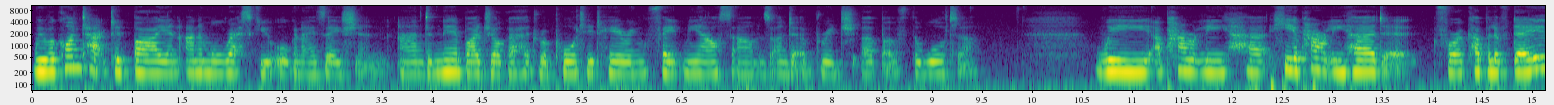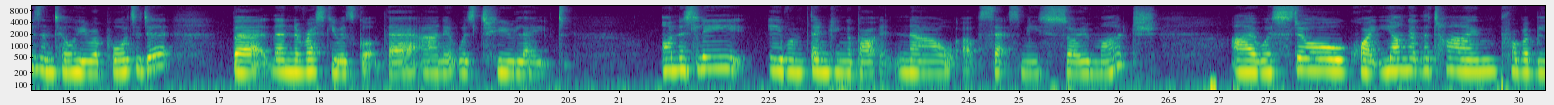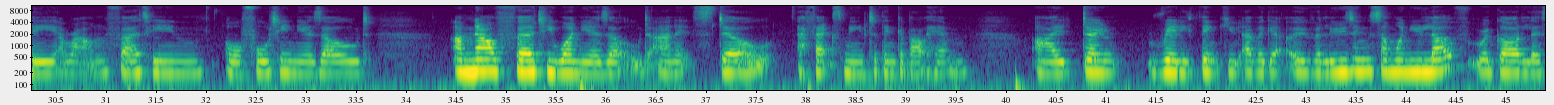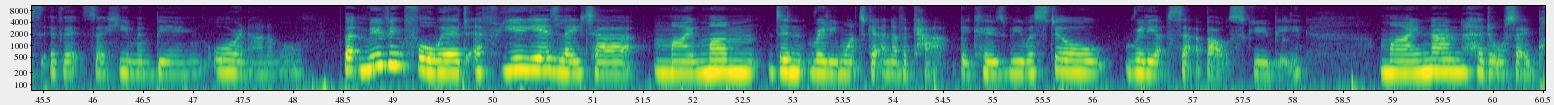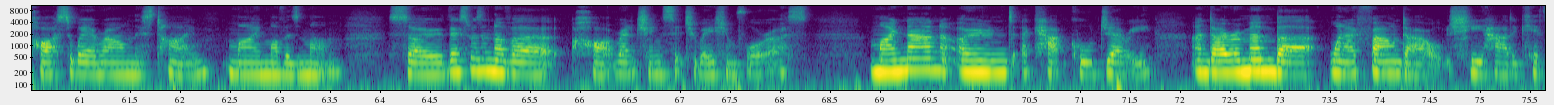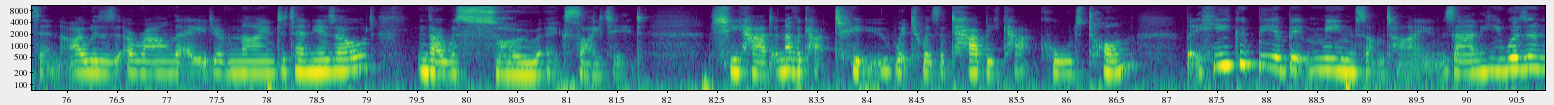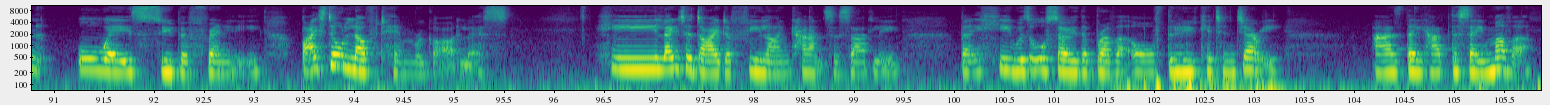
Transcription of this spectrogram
We were contacted by an animal rescue organisation, and a nearby jogger had reported hearing faint meow sounds under a bridge above the water. We apparently he-, he apparently heard it for a couple of days until he reported it, but then the rescuers got there and it was too late. Honestly, even thinking about it now upsets me so much. I was still quite young at the time, probably around 13 or 14 years old. I'm now 31 years old and it still affects me to think about him. I don't really think you ever get over losing someone you love, regardless if it's a human being or an animal. But moving forward, a few years later, my mum didn't really want to get another cat because we were still really upset about Scooby. My nan had also passed away around this time, my mother's mum, so this was another heart wrenching situation for us my nan owned a cat called Jerry, and I remember when I found out she had a kitten, I was around the age of nine to ten years old, and I was so excited. She had another cat too, which was a tabby cat called Tom, but he could be a bit mean sometimes, and he wasn't always super friendly, but I still loved him regardless. He later died of feline cancer, sadly, but he was also the brother of the new kitten Jerry, as they had the same mother.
